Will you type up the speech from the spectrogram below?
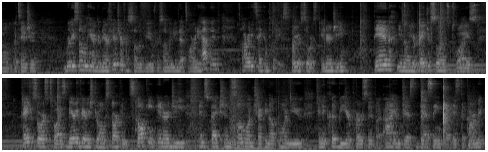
um, attention really soon here in the near future for some of you. For some of you, that's already happened. It's already taken place. Three of Swords energy. Then, you know, your Page of Swords twice. Page of Swords twice. Very, very strong stalking, stalking energy, inspection, someone checking up on you. And it could be your person, but I am just guessing that it's the karmic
